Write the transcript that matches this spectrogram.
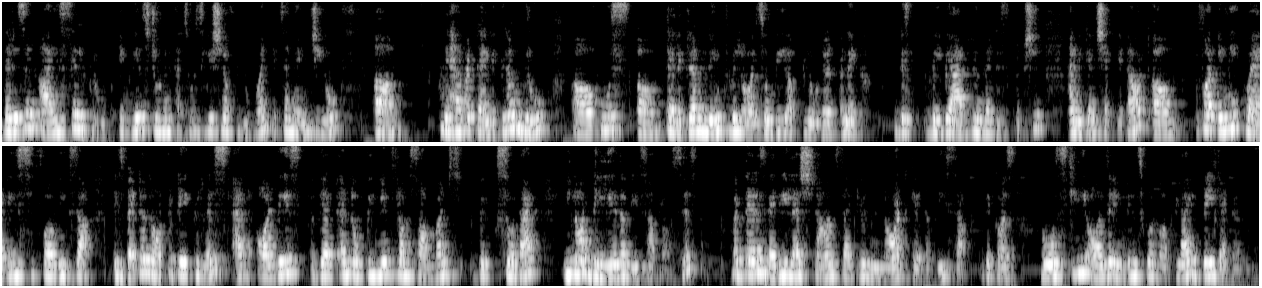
there is an ISAL group, Indian Student Association of Leuven. It's an NGO. Um, they have a telegram group uh, whose um, telegram link will also be uploaded like will be added in the description and you can check it out um, for any queries for visa it's better not to take risk and always get an opinion from someone so that you'll not delay the visa process but there is very less chance that you'll not get a visa because mostly all the indians who have applied will get a visa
